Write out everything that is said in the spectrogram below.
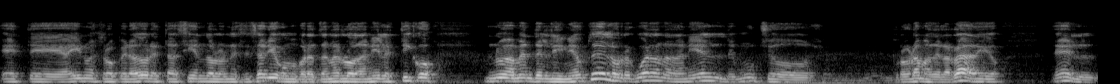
Este, ahí nuestro operador está haciendo lo necesario como para tenerlo a Daniel Estico nuevamente en línea. Ustedes lo recuerdan a Daniel de muchos programas de la radio él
